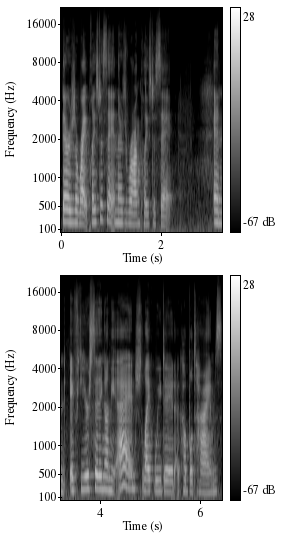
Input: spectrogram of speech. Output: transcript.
There's a right place to sit and there's a wrong place to sit. And if you're sitting on the edge, like we did a couple times,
